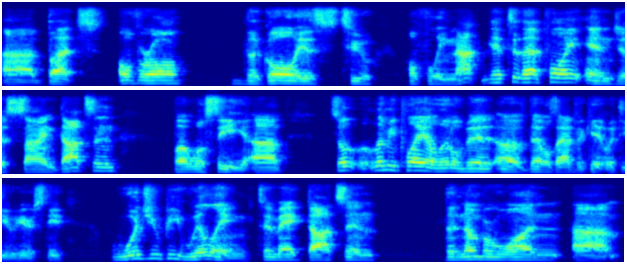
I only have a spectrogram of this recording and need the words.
Uh, but overall, the goal is to hopefully not get to that point and just sign Dotson, but we'll see. Uh, so let me play a little bit of devil's advocate with you here, Steve. Would you be willing to make Dotson the number one, um,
